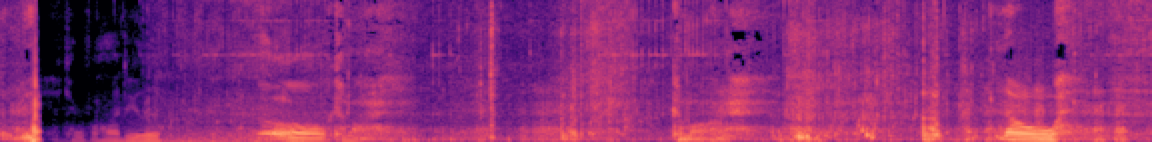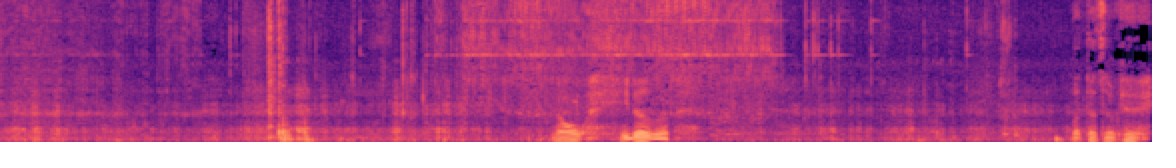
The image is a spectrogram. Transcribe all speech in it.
Gotta be careful how I do this. Oh, come on. Come on. No. No, he doesn't. But that's okay.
